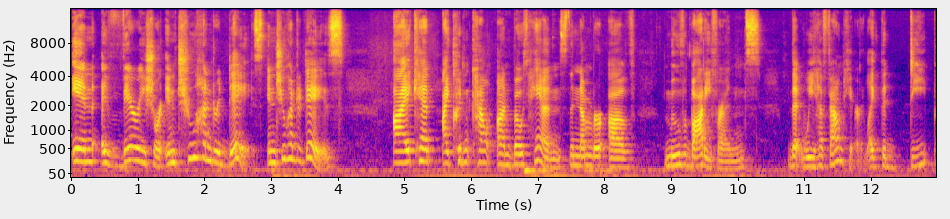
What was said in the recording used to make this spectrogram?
in a very short in 200 days, in 200 days, I can't I couldn't count on both hands the number of move a body friends that we have found here. Like the deep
